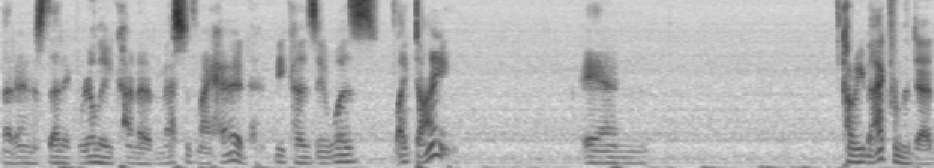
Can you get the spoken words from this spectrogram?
that anesthetic really kind of messed with my head because it was like dying and coming back from the dead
